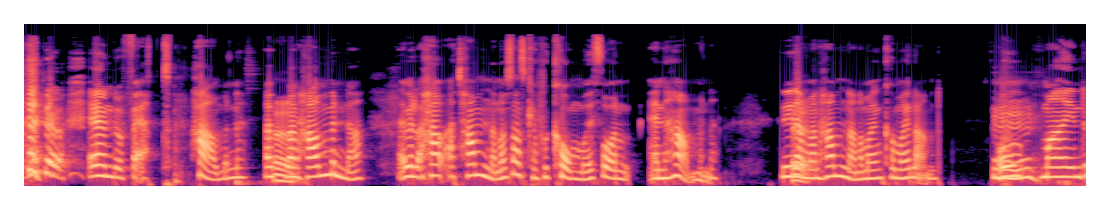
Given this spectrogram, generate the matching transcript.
Ändå fett. Hamn. Att man hamnar. Att hamna någonstans kanske kommer ifrån en hamn. Det är där man hamnar när man kommer i land. Oh mind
